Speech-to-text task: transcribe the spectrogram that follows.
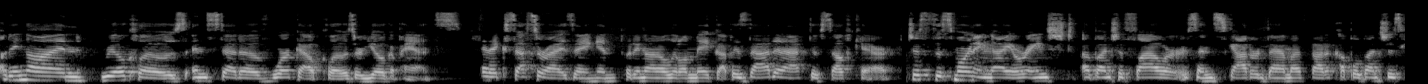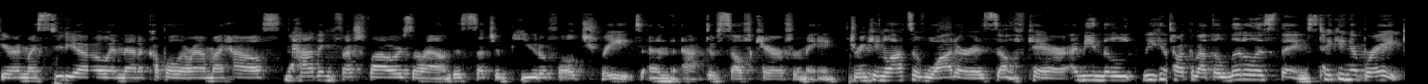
putting on real clothes instead of workout clothes or yoga pants and accessorizing and putting on a little makeup. Is that an act of self care? Just this morning, I arranged a bunch of flowers and scattered them. I've got a couple bunches here in my studio and then a couple around my house. And having fresh flowers around is such a beautiful trait and act of self care for me. Drinking lots of water is self care. I mean, the, we can talk about the littlest things. Taking a break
